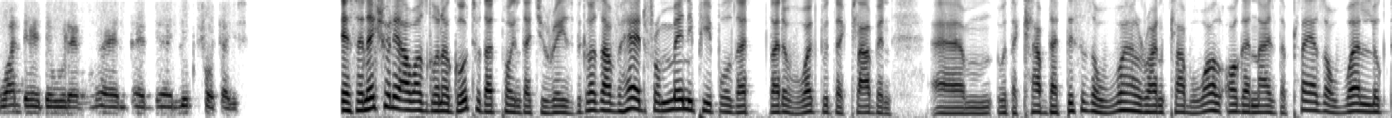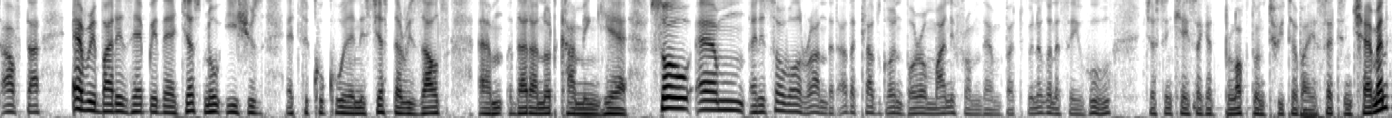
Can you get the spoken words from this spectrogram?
what they, they would have uh, uh, looked for. Yes, and actually, I was going to go to that point that you raised because I've heard from many people that, that have worked with the club and um, with the club that this is a well-run club, well organized. The players are well looked after. Everybody's happy. There are just no issues at Sekhukhune, and it's just the results um, that are not coming here. So, um, and it's so well run that other clubs go and borrow money from them. But we're not going to say who, just in case I get blocked on Twitter by a certain chairman.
